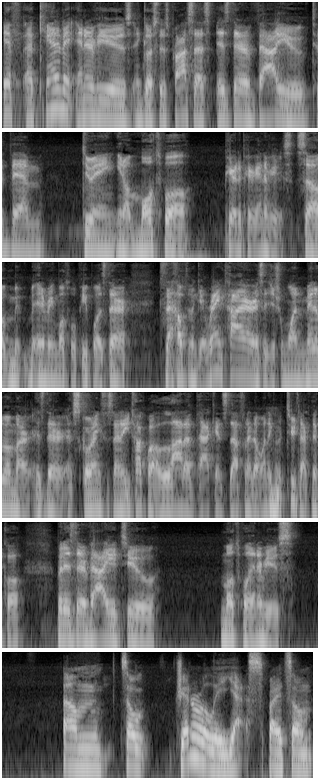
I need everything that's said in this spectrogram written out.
if a candidate interviews and goes through this process, is there value to them doing, you know, multiple peer-to-peer interviews? So m- interviewing multiple people, is there does that help them get ranked higher? Is it just one minimum, or is there a scoring system? I know you talk about a lot of back-end stuff, and I don't want to go too technical, but is there value to multiple interviews? Um, so generally, yes, right. So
